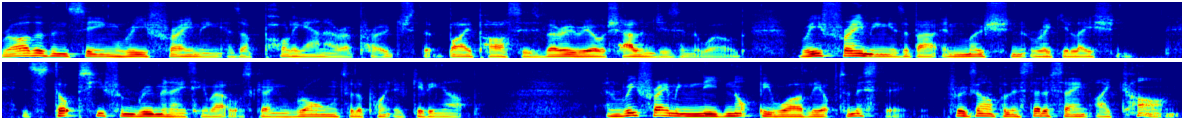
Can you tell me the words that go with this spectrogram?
Rather than seeing reframing as a Pollyanna approach that bypasses very real challenges in the world, reframing is about emotion regulation. It stops you from ruminating about what's going wrong to the point of giving up. And reframing need not be wildly optimistic. For example, instead of saying, I can't,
